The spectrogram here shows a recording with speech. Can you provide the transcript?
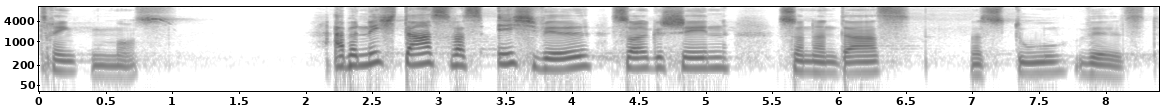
trinken muss. Aber nicht das, was ich will, soll geschehen, sondern das, was du willst.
